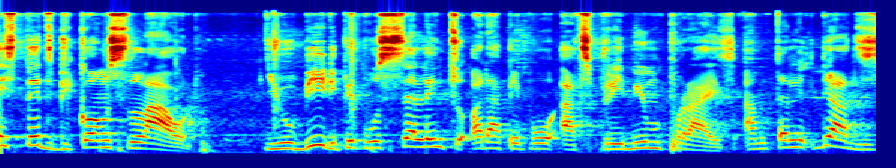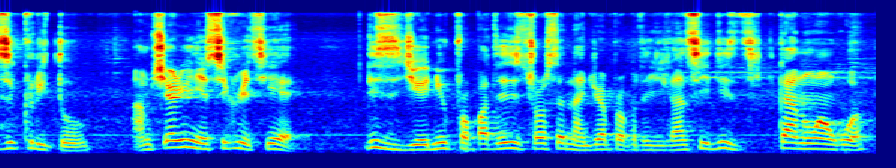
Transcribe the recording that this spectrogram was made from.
estate becomes loud you be the people selling to other people at premium price. I'm telling that's the secret though. I'm sharing a secret here. This is your new property. This is trusted nigerian property. You can see this is kanwan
